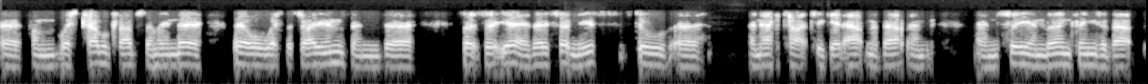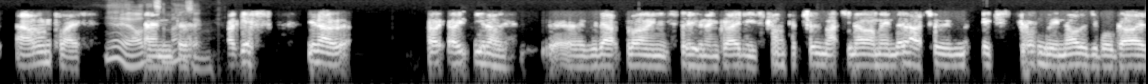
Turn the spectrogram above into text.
uh, from West Travel Clubs. I mean, they're they're all West Australians, and uh, so so yeah, there certainly is still uh, an appetite to get out and about and and see and learn things about our own place. Yeah, oh, that's And, uh, amazing. I guess you know, I, I, you know, uh, without blowing Stephen and Grady's trumpet too much, you know, I mean, they are two extremely knowledgeable guys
